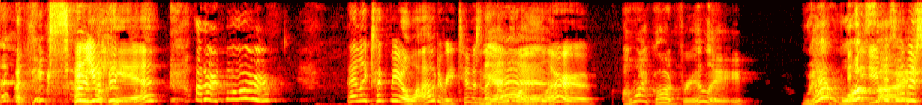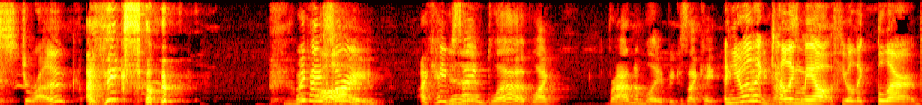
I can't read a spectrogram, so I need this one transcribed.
I think so. Are you but here? I don't know. That like took me a while to read too. It was like a long blurb. Oh my god, really? Where what? Did was you just I? have a stroke? I think so. Oh okay, God. sorry. I keep Yeah. saying blurb like randomly because I keep. And you were like telling me off. You were like blurb.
